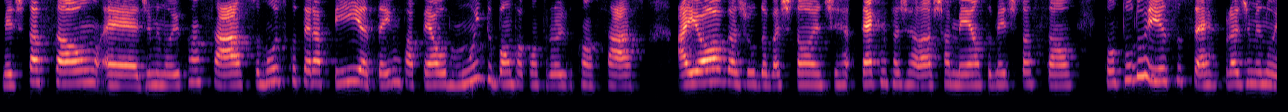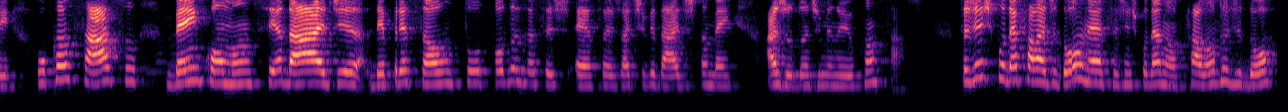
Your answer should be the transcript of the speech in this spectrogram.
meditação é, diminui o cansaço, musicoterapia tem um papel muito bom para controle do cansaço, a yoga ajuda bastante, técnicas de relaxamento, meditação, então tudo isso serve para diminuir o cansaço, bem como ansiedade, depressão, todas essas, essas atividades também ajudam a diminuir o cansaço. Se a gente puder falar de dor, né? Se a gente puder, não, falando de dor,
